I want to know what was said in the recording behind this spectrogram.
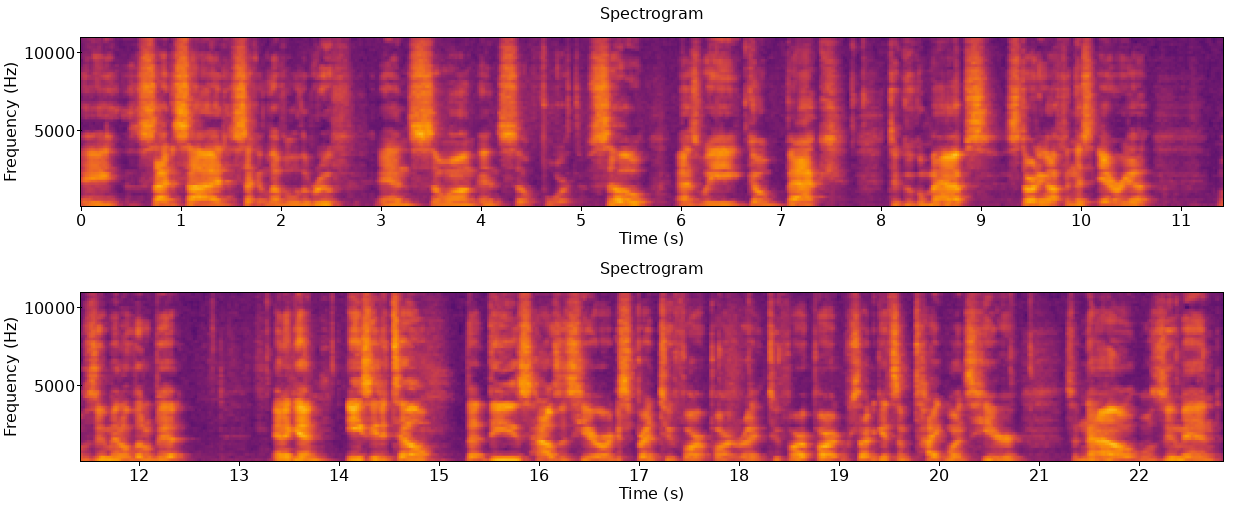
a side-to-side second level of the roof, and so on and so forth. So as we go back to Google Maps, starting off in this area, we'll zoom in a little bit. And again, easy to tell that these houses here are just spread too far apart, right? Too far apart. We're starting to get some tight ones here. So now we'll zoom in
